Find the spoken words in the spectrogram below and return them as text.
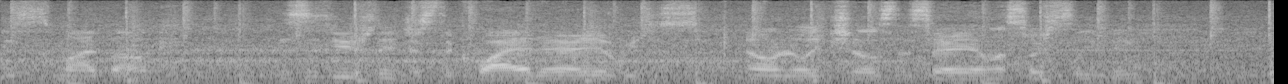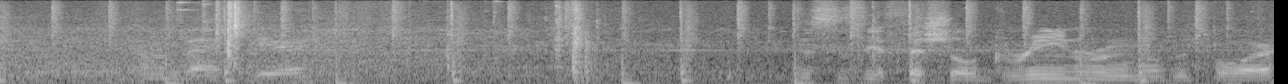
This is my bunk. This is usually just the quiet area. We just no one really chills this area unless we're sleeping. Coming back here. This is the official green room of the tour.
